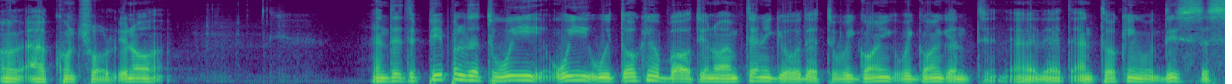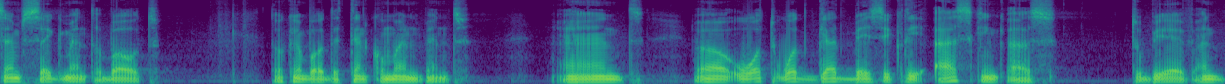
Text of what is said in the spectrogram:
uh, controlled. You know and that the people that we we we talking about, you know, I'm telling you that we're going we're going and uh, that and talking this is the same segment about talking about the Ten Commandment and uh, what what God basically asking us to behave and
